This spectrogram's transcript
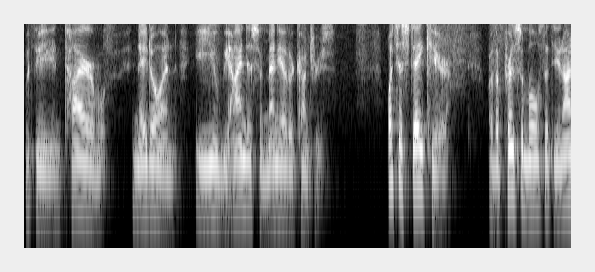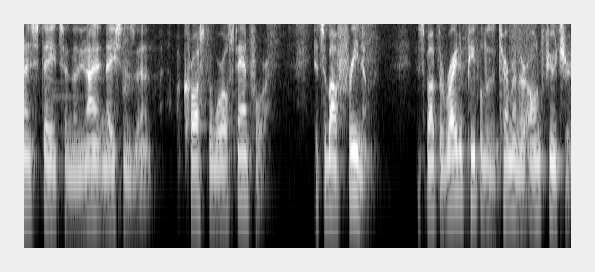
with the entire NATO and EU behind us and many other countries. What's at stake here are the principles that the United States and the United Nations and across the world stand for. It's about freedom. It's about the right of people to determine their own future.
